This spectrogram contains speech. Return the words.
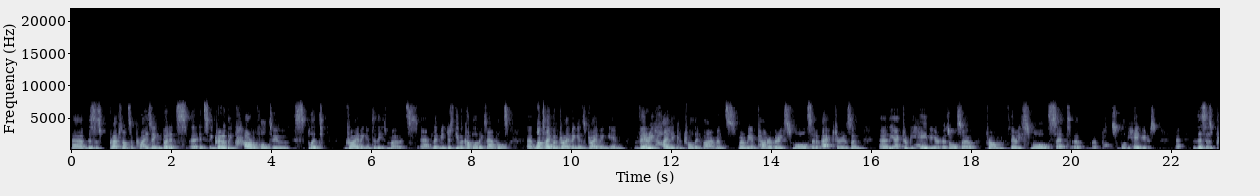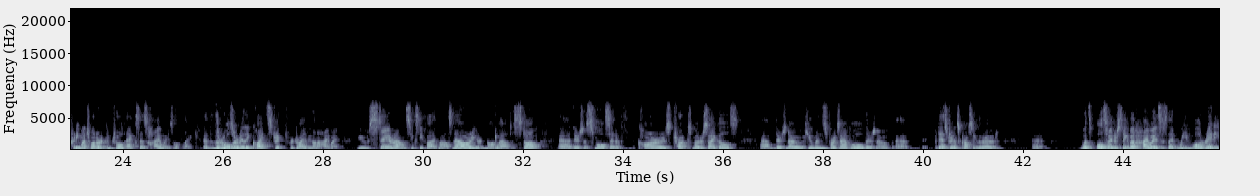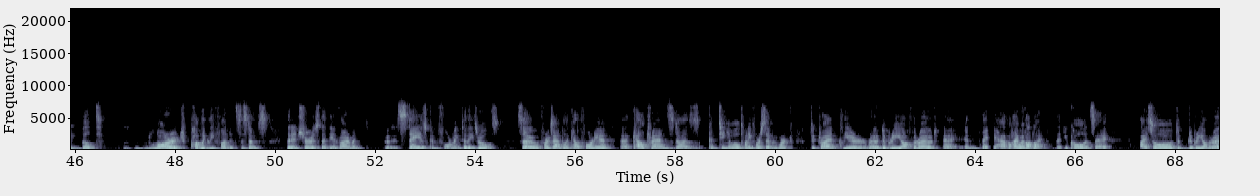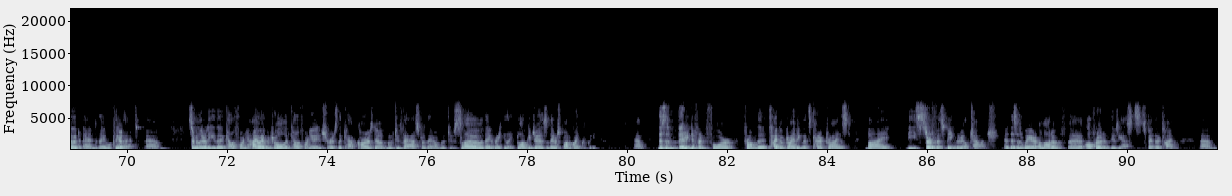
Uh, this is perhaps not surprising, but it's, uh, it's incredibly powerful to split driving into these modes. And let me just give a couple of examples. Uh, one type of driving is driving in very highly controlled environments where we encounter a very small set of actors and uh, the actor behavior is also from fairly small set of, of possible behaviors. Uh, this is pretty much what our controlled access highways look like. The rules are really quite strict for driving on a highway you stay around 65 miles an hour. You're not allowed to stop. Uh, there's a small set of cars, trucks, motorcycles. Um, there's no humans, for example. There's no uh, pedestrians crossing the road. Uh, what's also interesting about highways is that we've already built large publicly funded systems that ensures that the environment uh, stays conforming to these rules. So, for example, in California, uh, Caltrans does continual 24 7 work to try and clear road debris off the road. Uh, and they have a highway hotline that you call and say, I saw de debris on the road, and they will clear that. Um, similarly, the California Highway Patrol in California ensures that cars don't move too fast or they don't move too slow. They regulate blockages and they respond quite quickly. Um, this is very different for from the type of driving that's characterized by the surface being the real challenge. Uh, this is where a lot of uh, off-road enthusiasts spend their time. Um,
